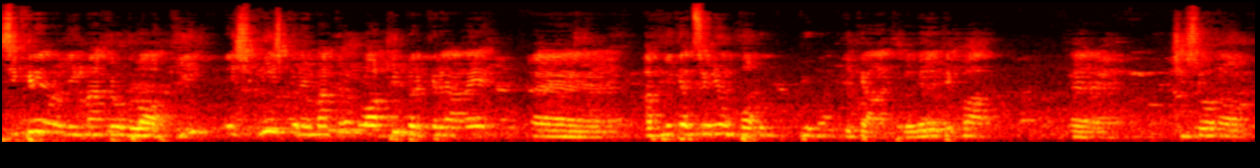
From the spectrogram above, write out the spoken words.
si creano dei macro blocchi e si uniscono i macro blocchi per creare eh, applicazioni un po' più complicate. Lo vedete qua, eh, sono,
